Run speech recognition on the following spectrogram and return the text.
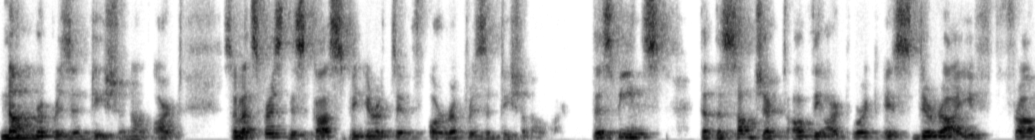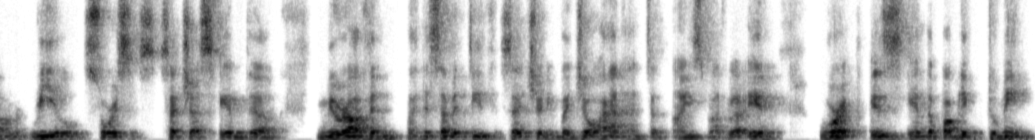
non-representational art. So let's first discuss figurative or representational art. This means that the subject of the artwork is derived from real sources, such as in the Muraven by the 17th century by Johann Anton Eismann, wherein work is in the public domain.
